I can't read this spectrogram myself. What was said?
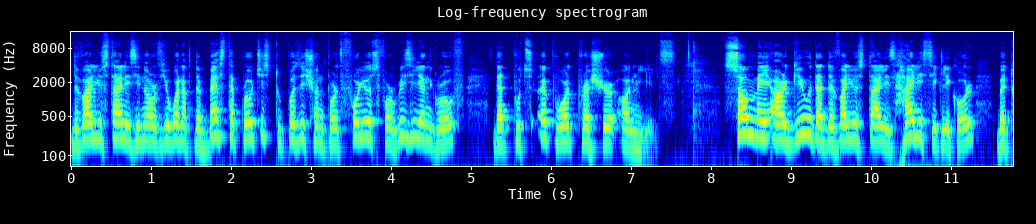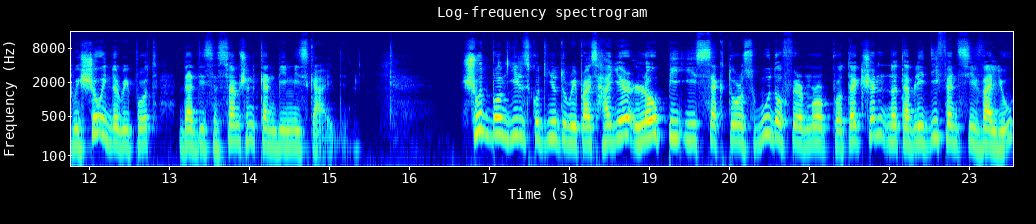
the value style is in our view one of the best approaches to position portfolios for resilient growth that puts upward pressure on yields. Some may argue that the value style is highly cyclical, but we show in the report that this assumption can be misguided. Should bond yields continue to reprice higher, low PE sectors would offer more protection, notably defensive value,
